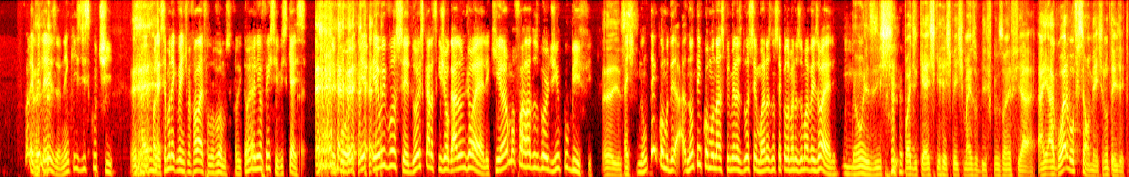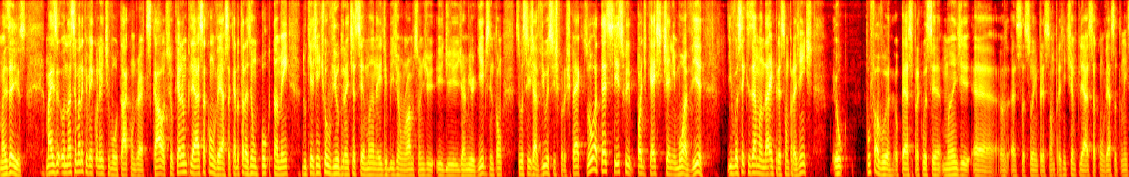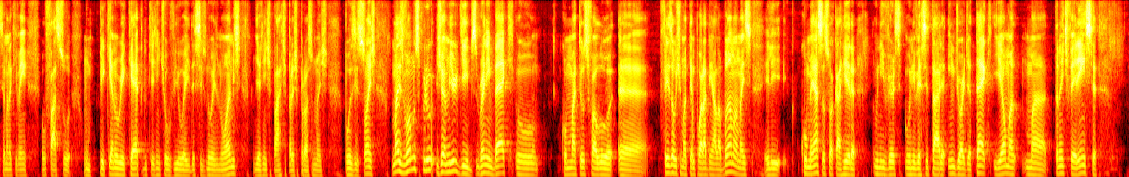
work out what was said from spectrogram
Falei, beleza, nem quis discutir. Aí eu falei, semana que vem a gente vai falar? Ele falou, vamos. Eu falei, então é a linha ofensiva, esquece. Eu falei, pô, eu, eu, e você, dois caras que jogaram no Joel, que amam falar dos gordinhos pro bife. É isso. A gente não tem como, não tem como nas primeiras duas semanas não ser pelo menos uma vez OL. Não existe podcast que respeite mais o bife que o Zona FA. Aí, agora oficialmente, não tem jeito, mas é isso. Mas na semana que vem, quando a gente voltar com o Draft Scout, eu quero ampliar essa conversa, quero trazer um pouco também do que a gente ouviu durante a semana aí de Bijan Robinson de, e de Jamir Gibbs. Então, se você já viu esses prospectos, ou até se esse podcast te animou a ver, e você quiser mandar a impressão pra gente, eu por favor, eu peço para que você mande é, essa sua impressão para a gente ampliar essa conversa também. Semana que vem eu faço um pequeno recap do que a gente ouviu aí desses dois nomes e a gente parte para as próximas posições. Mas vamos para o Jamir Gibbs, running back, o, como o Matheus falou, é, fez a última temporada em Alabama, mas ele começa sua carreira univers, universitária em Georgia Tech e é uma, uma transferência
